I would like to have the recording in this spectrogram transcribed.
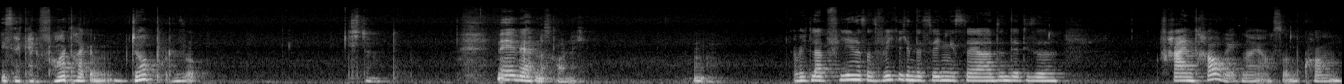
ist ja kein Vortrag im Job oder so. Stimmt. Nee, wir hatten das auch nicht. Aber ich glaube, vielen ist das wichtig und deswegen ist ja, sind ja diese freien Trauredner ja auch so im Kommen.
